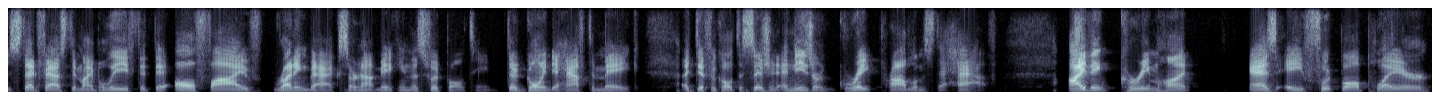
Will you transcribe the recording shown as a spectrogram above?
steadfast in my belief that they, all five running backs are not making this football team. They're going to have to make a difficult decision, and these are great problems to have. I think Kareem Hunt, as a football player,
